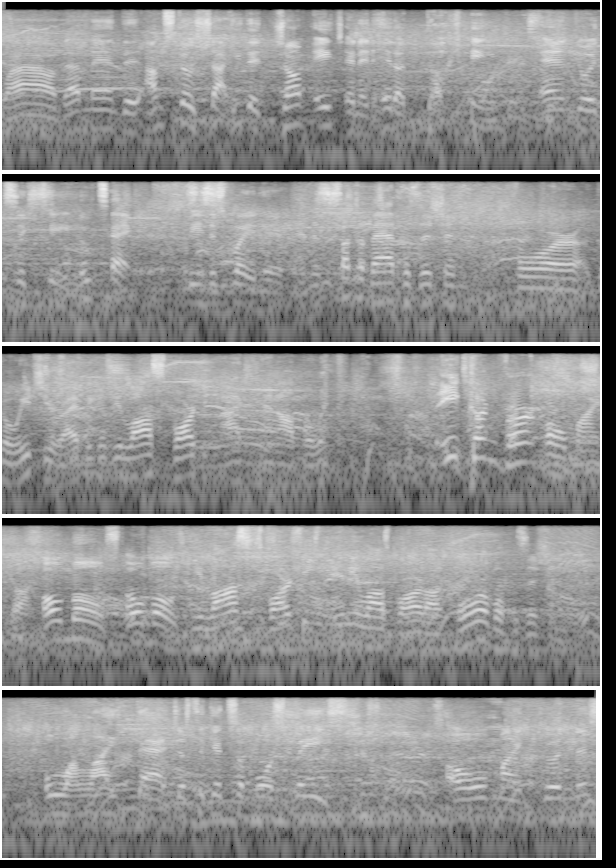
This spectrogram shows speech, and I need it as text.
Wow, that man did. I'm still shocked. He did jump H and it hit a ducking Android 16. New tech being displayed here. And this is such a bad position for Goichi, right? Because he lost sparking. I cannot believe He convert. Oh my god. Almost, almost. He lost sparking and he lost Bardock. Horrible position. Oh, I like that, just to get some more space. Oh my goodness.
